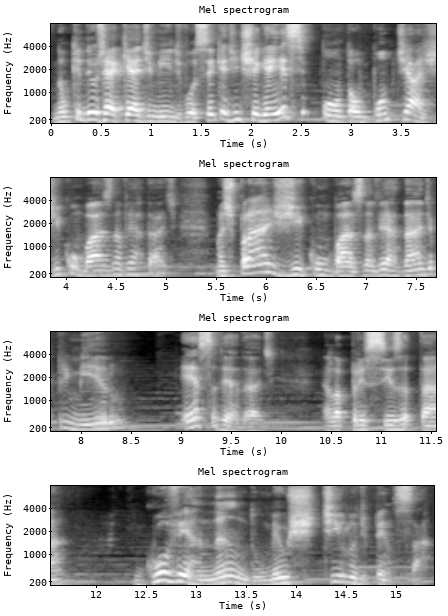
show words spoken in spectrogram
Não que Deus requer de mim e de você que a gente chegue a esse ponto, ao ponto de agir com base na verdade. Mas para agir com base na verdade, primeiro essa verdade. Ela precisa estar tá governando o meu estilo de pensar.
